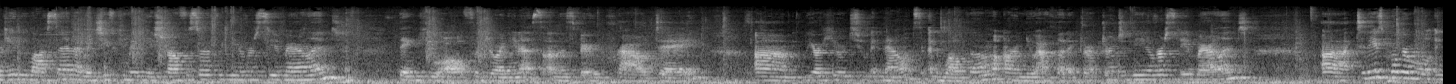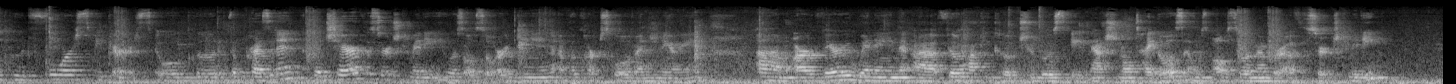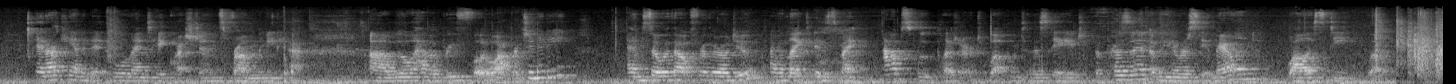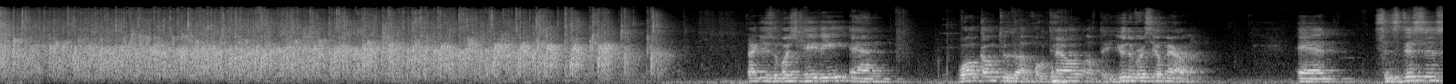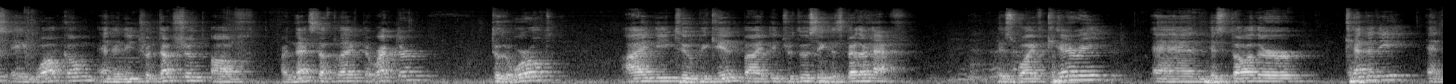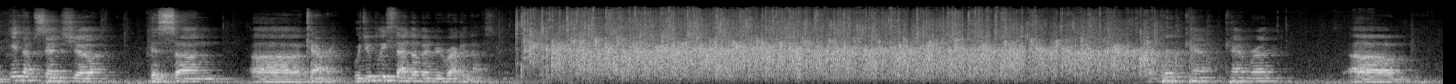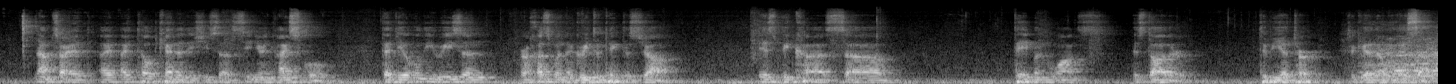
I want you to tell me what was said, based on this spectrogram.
I'm Katie Lawson. I'm the Chief Communication Officer for the University of Maryland. Thank you all for joining us on this very proud day. Um, we are here to announce and welcome our new athletic director to the University of Maryland. Uh, today's program will include four speakers. It will include the president, the chair of the search committee, who is also our dean of the Clark School of Engineering, um, our very winning uh, field hockey coach who boasts eight national titles and was also a member of the search committee, and our candidate who will then take questions from the media. Uh, we will have a brief photo opportunity. And so without further ado, I would like, it is my absolute pleasure to welcome to the stage the President of the University of Maryland, Wallace D. Loh. Thank you so much, Katie, and welcome to the Hotel of the University of Maryland. And since this is a welcome and an introduction of our next athletic director to the world, I need to begin by introducing his better half, his wife Carrie, and his daughter Kennedy, and in absentia, his son uh, Cameron. Would you please stand up and be recognized? told Cam Cameron, um, I'm sorry, I, I told Kennedy, she's a senior in high school, that the only reason her husband agreed to take this job is because uh, Damon wants his daughter to be a Terp together with his son.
